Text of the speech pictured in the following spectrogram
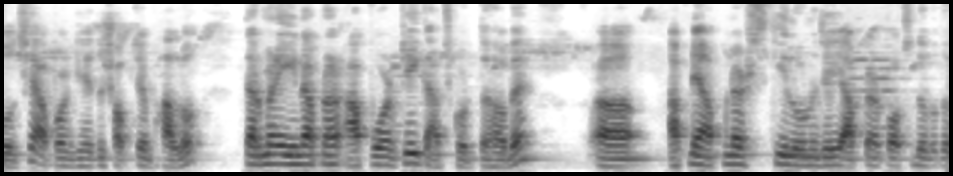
বলছি। আপওয়ার্ক যেহেতু সবচেয়ে ভালো, তার মানে ইন আপনার আপওয়ার্কেই কাজ করতে হবে। আপনি আপনার স্কিল অনুযায়ী আপনার পছন্দ মতো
